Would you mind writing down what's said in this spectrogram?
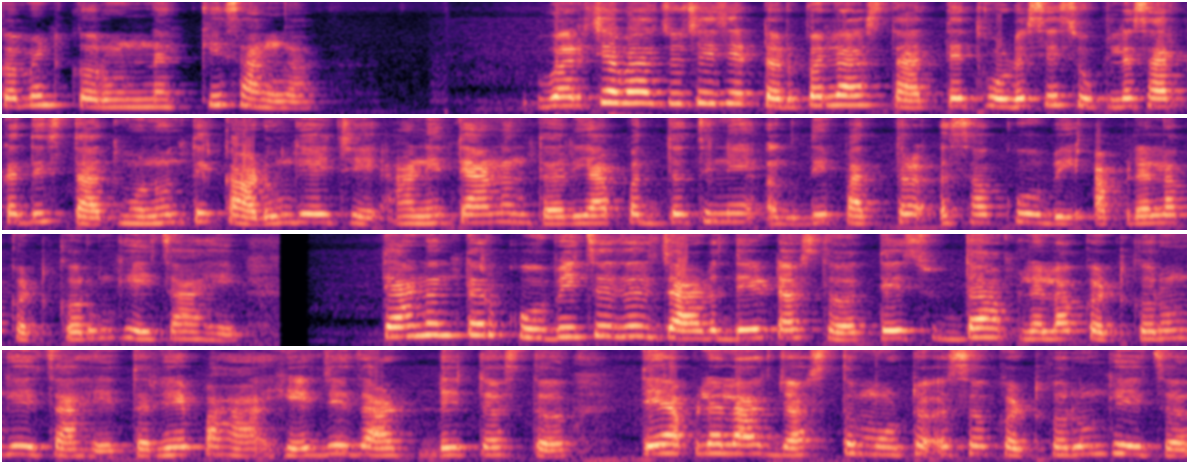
कमेंट करून नक्की सांगा. वरच्या बाजूचे जे टरपलं असतात ते थोडेसे सुकल्यासारखं दिसतात म्हणून ते काढून घ्यायचे आणि त्यानंतर या पद्धतीने अगदी पातळ असा कोबी आपल्याला कट करून घ्यायचा आहे. त्यानंतर कोबीचं जे जाड देठ असतं ते सुद्धा आपल्याला कट करून घ्यायचं आहे. तर हे पहा हे जे जाड देठ असतं ते आपल्याला जास्त मोठं असं कट करून घ्यायचं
